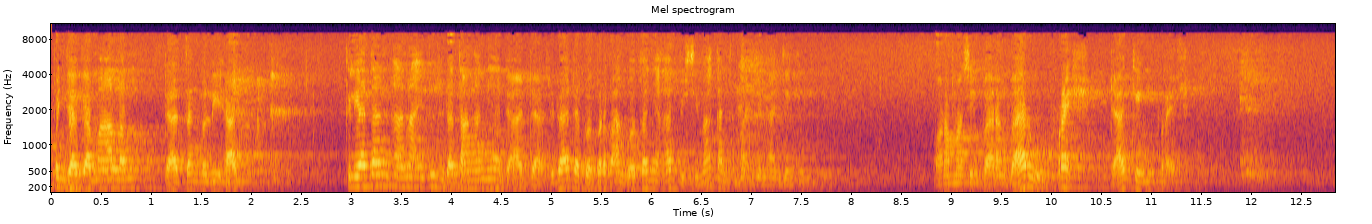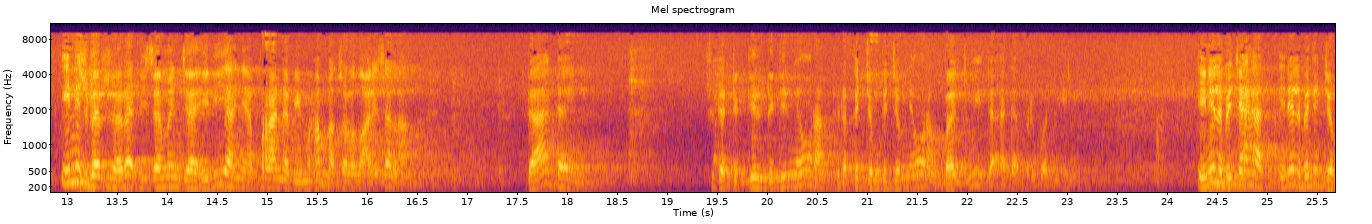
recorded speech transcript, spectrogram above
penjaga malam datang melihat kelihatan anak itu sudah tangannya ada ada, sudah ada beberapa anggotanya habis dimakan sama anjing-anjing ini. Orang masih barang baru, fresh, daging fresh. Ini saudara-saudara di zaman jahiliyahnya peran Nabi Muhammad SAW tidak ada ini. Sudah degil-degilnya orang, sudah kejam-kejamnya orang, baju tidak ada berbuat begini. Ini lebih jahat, ini lebih kejam.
